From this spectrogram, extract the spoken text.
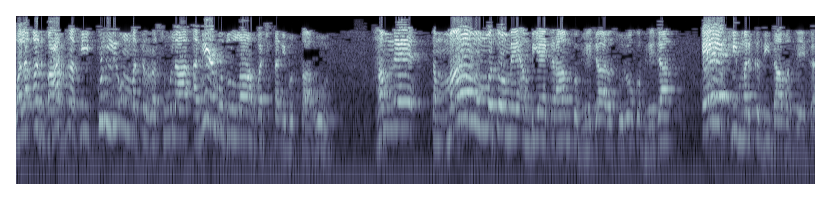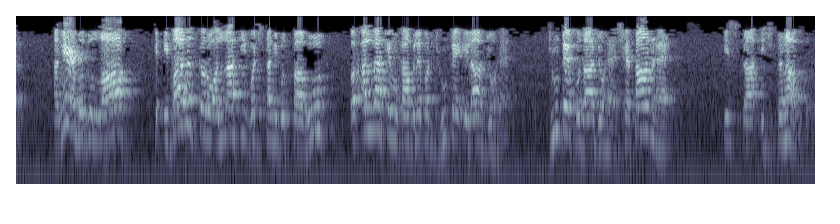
ولقد بعثنا فی کل امت رسولہ انعبد اللہ وجتنب الطاغوت۔ ہم نے تمام امتوں میں انبیاء کرام کو بھیجا، رسولوں کو بھیجا، ایک ہی مرکزی دعوت دے کر۔ انعبد اللہ کہ عبادت کرو اللہ کی وجتنب الطاغوت۔ اور اللہ کے مقابلے پر جھوٹے الہ جو ہیں، جھوٹے خدا جو ہیں، شیطان ہے اس کا اجتناب کرو،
